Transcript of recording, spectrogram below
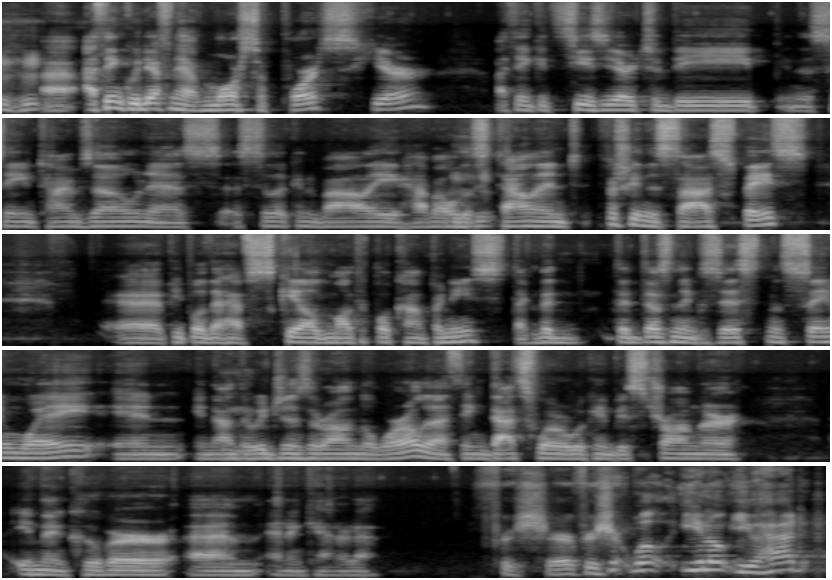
mm-hmm. Uh, I think we definitely have more supports here. I think it's easier to be in the same time zone as, as Silicon Valley, have all mm-hmm. this talent, especially in the SaaS space. Uh, people that have scaled multiple companies like that, that doesn't exist in the same way in in other mm-hmm. regions around the world. And i think that's where we can be stronger in vancouver um, and in canada. For sure for sure. Well you know you had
